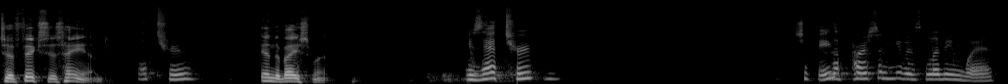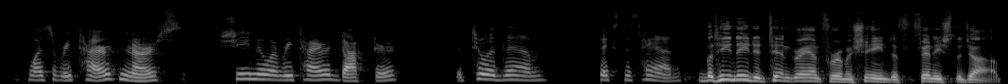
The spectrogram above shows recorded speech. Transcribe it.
to fix his hand. That true? In the basement. Is that true? The person he was living with was a retired nurse. She knew a retired doctor. The two of them fixed his hand. But he needed 10 grand for a machine to finish the job.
